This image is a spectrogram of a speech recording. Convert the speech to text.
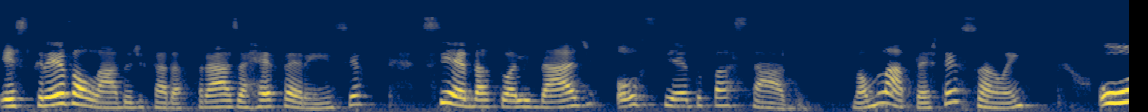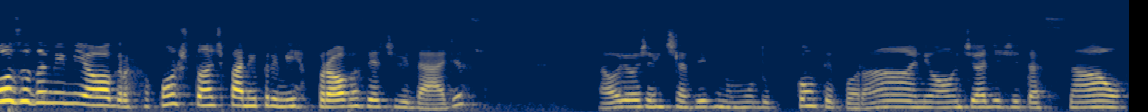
Escreva ao lado de cada frase a referência se é da atualidade ou se é do passado. Vamos lá, presta atenção, hein? O uso do mimeógrafo constante para imprimir provas e atividades. Olha, hoje a gente já vive num mundo contemporâneo, onde a digitação,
